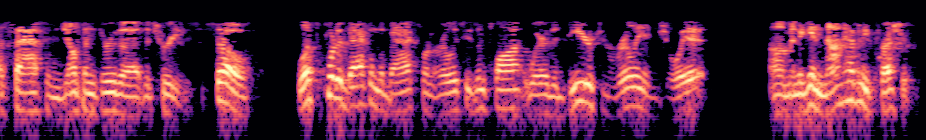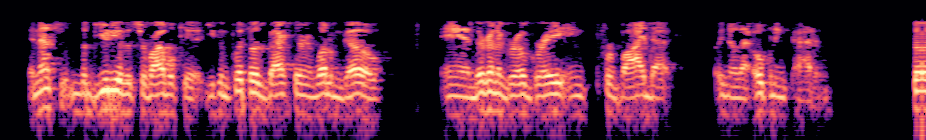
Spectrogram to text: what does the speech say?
assassin jumping through the, the trees. So let's put it back in the back for an early season plot where the deer can really enjoy it. Um, and again, not have any pressure. And that's the beauty of the survival kit. You can put those back there and let them go, and they're going to grow great and provide that, you know, that opening pattern. So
